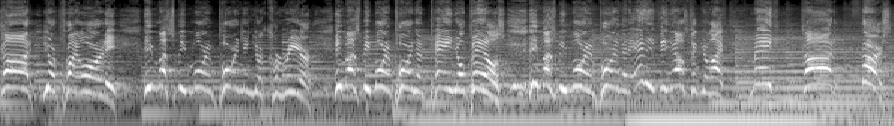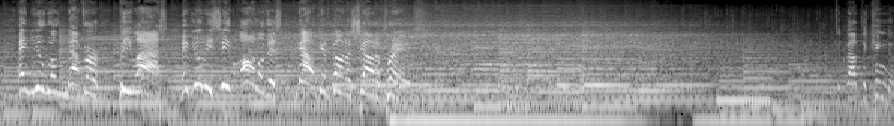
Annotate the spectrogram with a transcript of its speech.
God your priority. He must be more important in your career. He must be more important than paying your bills. He must be more important than anything else in your life. Make God first and you will never be last. If you receive all of this, now give God a shout of praise. It's about the kingdom.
